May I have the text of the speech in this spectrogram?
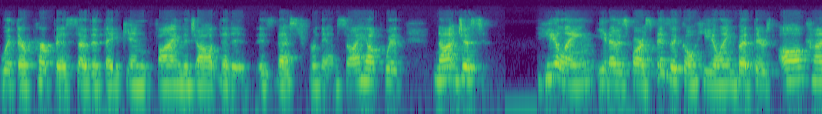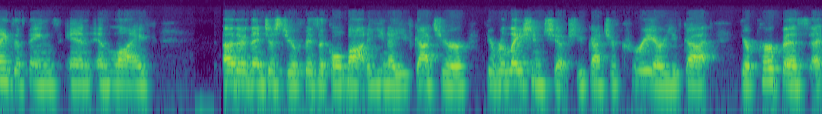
with their purpose so that they can find the job that is best for them. So I help with not just healing, you know, as far as physical healing, but there's all kinds of things in in life other than just your physical body. You know, you've got your your relationships, you've got your career, you've got your purpose. Uh,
